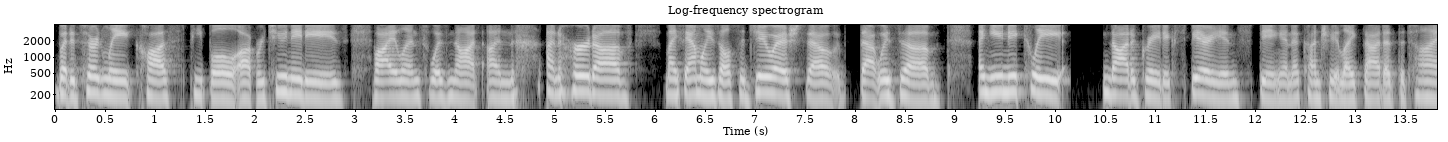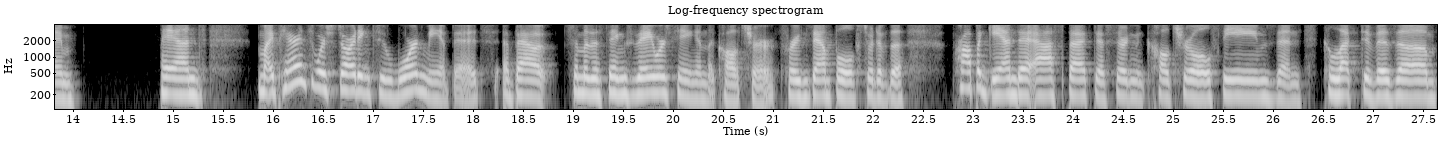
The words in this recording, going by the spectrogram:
but it certainly cost people opportunities. Violence was not un- unheard of my family is also Jewish, so that was um, a uniquely not a great experience being in a country like that at the time. And my parents were starting to warn me a bit about some of the things they were seeing in the culture. For example, sort of the propaganda aspect of certain cultural themes and collectivism,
